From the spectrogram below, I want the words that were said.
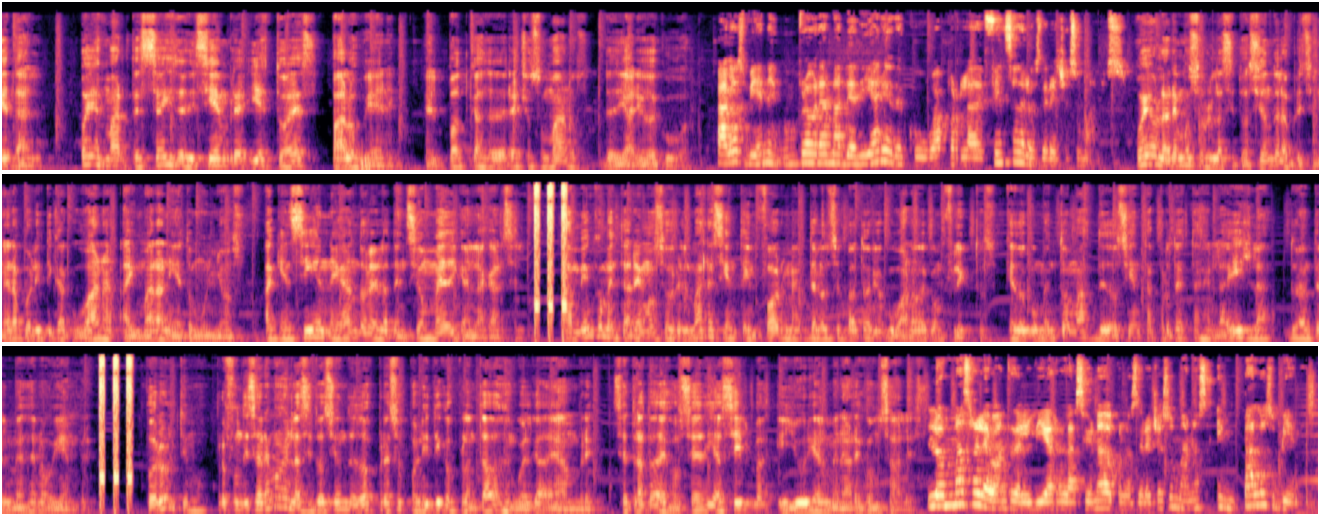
¿Qué tal? Hoy es martes 6 de diciembre y esto es Palos Vienen, el podcast de derechos humanos de Diario de Cuba. Palos Vienen, un programa de Diario de Cuba por la defensa de los derechos humanos. Hoy hablaremos sobre la situación de la prisionera política cubana Aymara Nieto Muñoz, a quien siguen negándole la atención médica en la cárcel. También comentaremos sobre el más reciente informe del Observatorio Cubano de Conflictos, que documentó más de 200 protestas en la isla durante el mes de noviembre. Por último, profundizaremos en la situación de dos presos políticos plantados en huelga de hambre. Se trata de José Díaz Silva y Yuri Almenares González. Lo más relevante del día relacionado con los derechos humanos en Palos Vientos.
